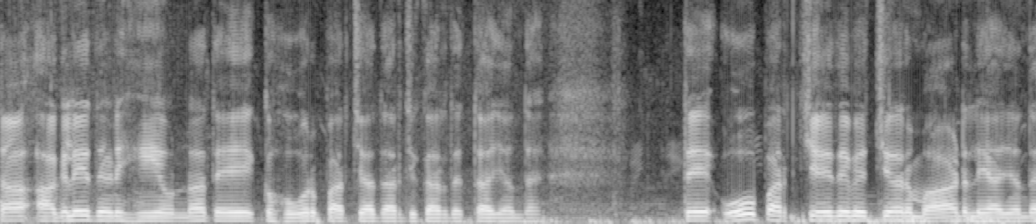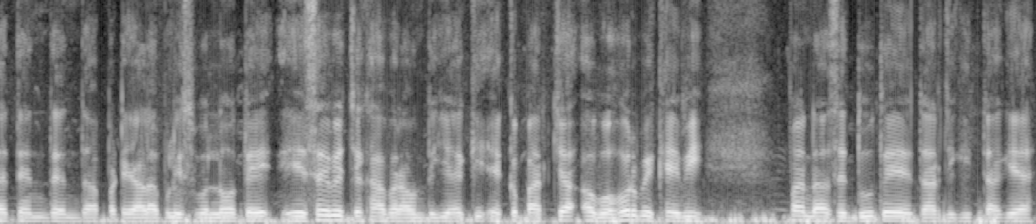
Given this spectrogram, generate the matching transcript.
ਤਾਂ ਅਗਲੇ ਦਿਨ ਹੀ ਉਹਨਾਂ ਤੇ ਇੱਕ ਹੋਰ ਪਰਚਾ ਦਰਜ ਕਰ ਦਿੱਤਾ ਜਾਂਦਾ ਹੈ। ਤੇ ਉਹ ਪਰਚੇ ਦੇ ਵਿੱਚ ਰਿਮਾਂਡ ਲਿਆ ਜਾਂਦਾ ਤਿੰਨ ਦਿਨ ਦਾ ਪਟਿਆਲਾ ਪੁਲਿਸ ਵੱਲੋਂ ਤੇ ਇਸੇ ਵਿੱਚ ਖਬਰ ਆਉਂਦੀ ਹੈ ਕਿ ਇੱਕ ਪਰਚਾ ਅਬੋਹਰ ਵਿਖੇ ਵੀ ਭਾਨਾ ਸਿੱਧੂ ਤੇ ਦਰਜ ਕੀਤਾ ਗਿਆ ਹੈ।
